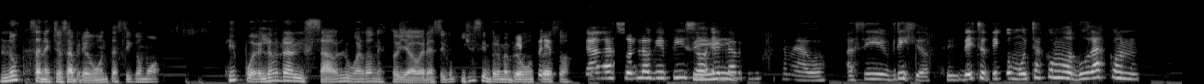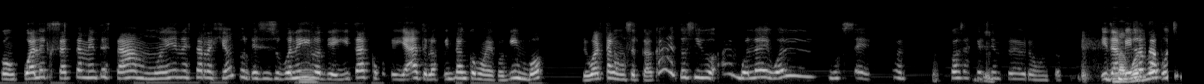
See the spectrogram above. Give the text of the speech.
Nunca se han hecho esa pregunta, así como. ¿Qué pueblo habrá realizado el lugar donde estoy ahora? Así como- yo siempre me pregunto Siempre. eso. Cada suelo que piso Sí. es la pregunta que me hago. Así, brígido. Sí. De hecho, tengo muchas como dudas con, con cuál exactamente estaba muy en esta región, porque se supone que Mm. los dieguitas como que ya te los pintan como de Coquimbo, igual está como cerca acá, entonces digo, ah, en volada igual, no sé, bueno, cosas que siempre me pregunto. Y también los mapuches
